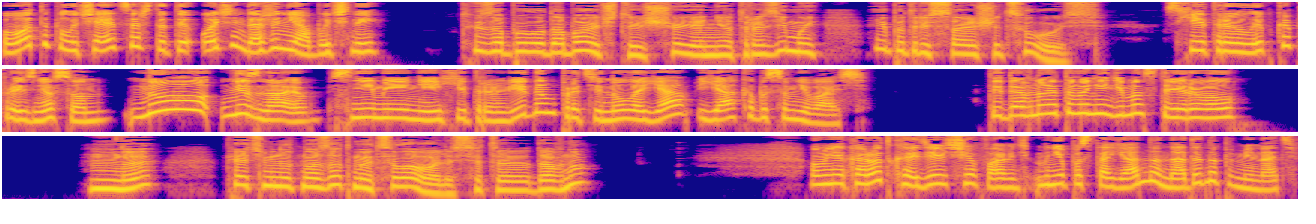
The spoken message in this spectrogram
Вот и получается, что ты очень даже необычный». «Ты забыла добавить, что еще я неотразимый и потрясающе целуюсь». С хитрой улыбкой произнес он. «Ну, не знаю». С не менее хитрым видом протянула я, якобы сомневаясь. «Ты давно этого не демонстрировал». «Да? Пять минут назад мы целовались. Это давно?» У меня короткая девичья память. Мне постоянно надо напоминать.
